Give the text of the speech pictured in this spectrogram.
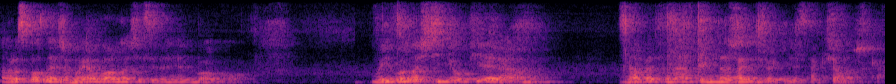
mam rozpoznać, że moja wolność jest jedynie w Bogu. Mojej wolności nie opieram nawet na tym narzędziu, jakim jest ta książka.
